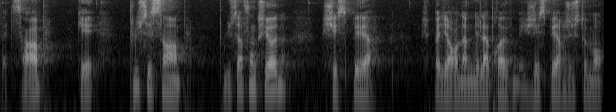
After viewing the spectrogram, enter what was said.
faites simple, ok Plus c'est simple, plus ça fonctionne. J'espère, je vais pas dire en amener la preuve, mais j'espère justement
